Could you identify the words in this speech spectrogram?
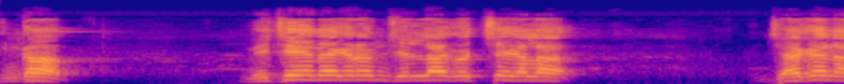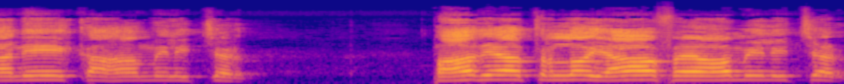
ఇంకా విజయనగరం జిల్లాకు వచ్చే గల జగన్ అనేక హామీలు ఇచ్చాడు. పాదయాత్రలో యాభై హామీలు ఇచ్చారు.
